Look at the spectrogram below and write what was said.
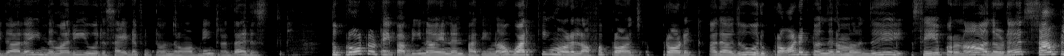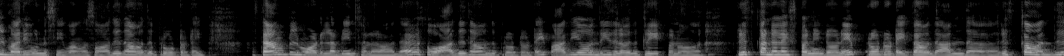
இதால் இந்த மாதிரி ஒரு சைடு எஃபெக்ட் வந்துடும் அப்படின்றது தான் ரிஸ்க் ஸோ ப்ரோட்டோடைப் அப்படின்னா என்னென்னு பார்த்தீங்கன்னா working model of a proj product அதாவது ஒரு ப்ராடக்ட் வந்து நம்ம வந்து செய்ய போகிறோன்னா அதோட சாம்பிள் மாதிரி ஒன்று செய்வாங்க. ஸோ அதுதான் வந்து ப்ரோட்டோடைப் சாம்பிள் மாடல் அப்படின்னு சொல்லலாம் அதை. ஸோ அதுதான் வந்து ப்ரோட்டோடைப் அதையும் வந்து இதில் வந்து க்ரியேட் பண்ணுவாங்க. ரிஸ்க் அனலைஸ் பண்ணிட்டோடனே ப்ரோட்டோடைப் தான் வந்து அந்த ரிஸ்க்கை வந்து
